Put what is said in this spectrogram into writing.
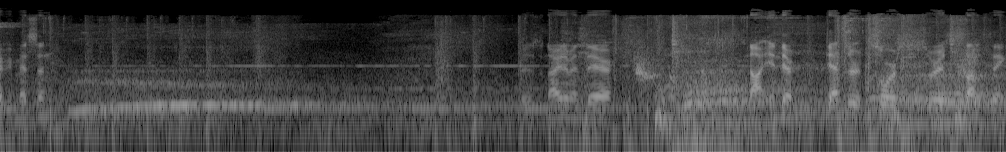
might be missing? There's an item in there. Not in there. Desert sorceress something.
